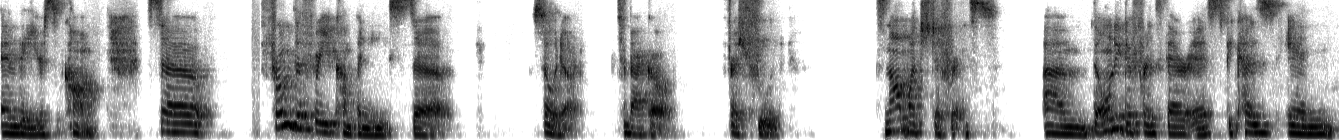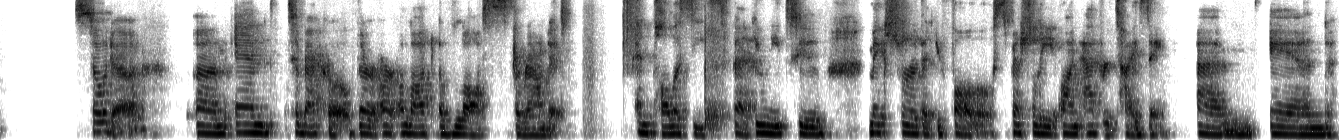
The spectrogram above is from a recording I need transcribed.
and the years to come. So from the three companies, the soda, tobacco, fresh food, it's not much difference. Um, the only difference there is because in soda um, and tobacco, there are a lot of laws around it and policies that you need to make sure that you follow, especially on advertising um, and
